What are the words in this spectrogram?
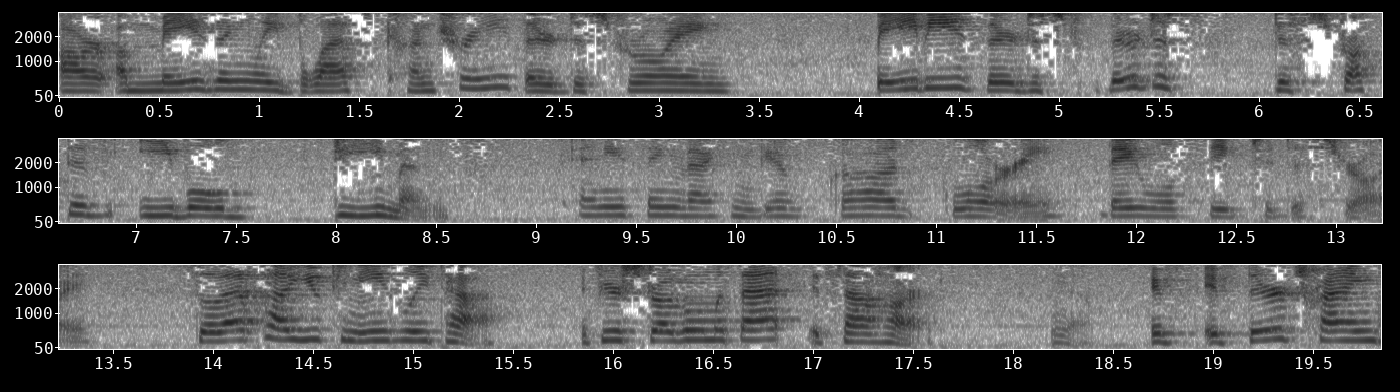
our amazingly blessed country. They're destroying babies. They're just they're just destructive, evil demons. Anything that can give god glory they will seek to destroy So that's how you can easily tell. If you're struggling with that, it's not hard. no If if they're trying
